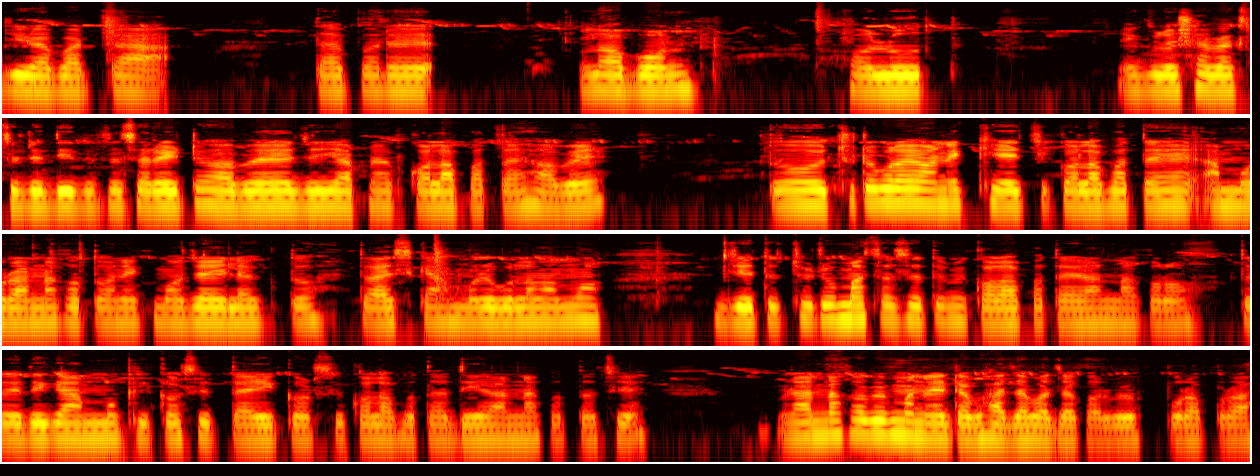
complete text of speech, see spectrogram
জিরা বাটা, তারপরে লবণ, হলুদ এগুলো সব একসাথে দিয়ে দিতেছে আর এটা হবে যে আপনার কলা পাতায় হবে। তো ছোটোবেলায় অনেক খেয়েছি কলা পাতায়, আম্মু রান্না করতে অনেক মজাই লাগতো। তো আজকে আম্মুরে বললাম, আম্মু, যেহেতু ছোটো মাছ আছে, তুমি কলা পাতায় রান্না করো। তো এদিকে আম্মু কী করছে, তাই করছে, কলা পাতা দিয়ে রান্না করতেছে। রান্না করবে মানে এটা ভাজা ভাজা করবে, পোড়া পোড়া।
